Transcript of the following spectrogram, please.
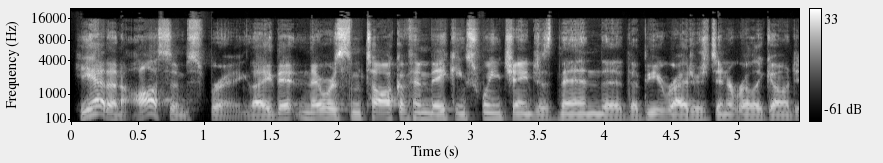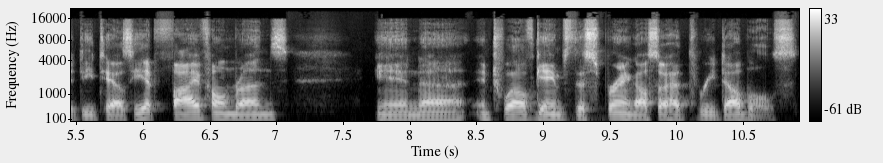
he had an awesome spring. Like th- there was some talk of him making swing changes. Then the the beat writers didn't really go into details. He hit five home runs in uh, in 12 games this spring. Also had three doubles.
